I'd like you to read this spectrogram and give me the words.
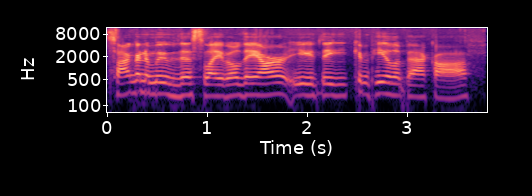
So I'm going to move this label. They are, you, they can peel it back off.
